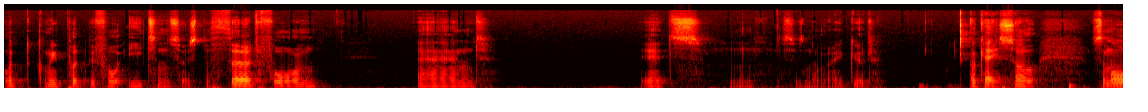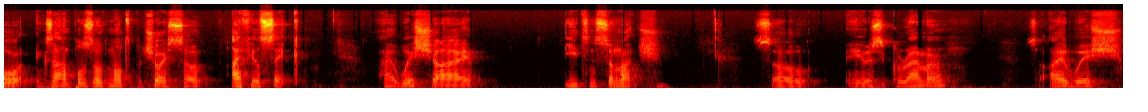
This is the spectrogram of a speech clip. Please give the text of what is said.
what can we put before eaten? So it's the third form and it's, hmm, this is not very good. Okay, so some more examples of multiple choice. So I feel sick. I wish I eaten so much. So here is grammar. So I wish.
